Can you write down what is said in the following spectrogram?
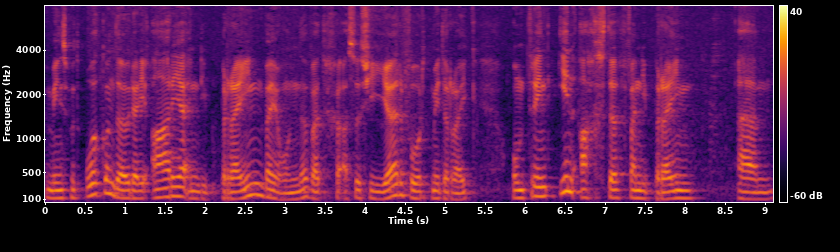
'n Mens moet ook onthou dat die area in die brein by honde wat geassosieer word met ruik omtrent 1/8ste van die brein ehm um,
